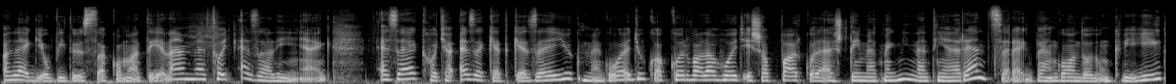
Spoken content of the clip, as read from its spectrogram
a legjobb időszakomat élem, mert hogy ez a lényeg ezek, hogyha ezeket kezeljük, megoldjuk, akkor valahogy, és a parkolás témát, meg mindent ilyen rendszerekben gondolunk végig,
